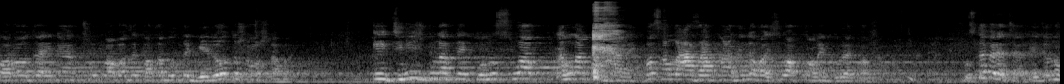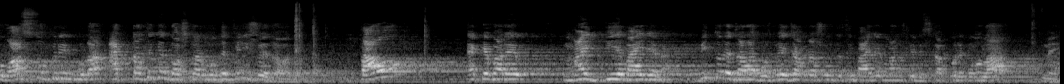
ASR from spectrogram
করাও যায় না, ছোট আওয়াজে কথা বলতে গেলেও তো সমস্যা হয়। এই জিনিসগুলাতে কোনো সোয়াব আল্লাহ বস, আল্লাহ আজাব না দিলে হয়, সোয়াব তো অনেক দূরের কথা। বুঝতে পেরেছেন? এই জন্য তকরিরগুলা আটটা থেকে দশটার মধ্যে ফিনিশ হয়ে যাওয়া দরকার তাও একেবারে মাইক দিয়ে বাইরে না। ভিতরে যারা বসবে যে আমরা শুনতেছি, বাইরের মানুষকে ডিস্টার্ব করে কোনো লাভ নেই।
